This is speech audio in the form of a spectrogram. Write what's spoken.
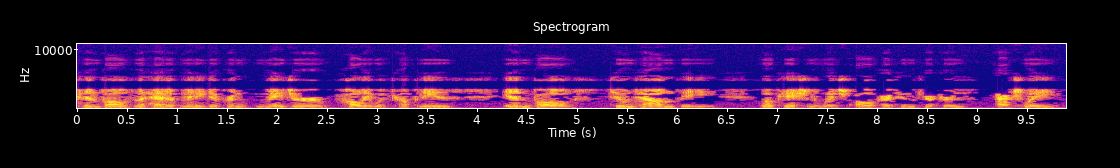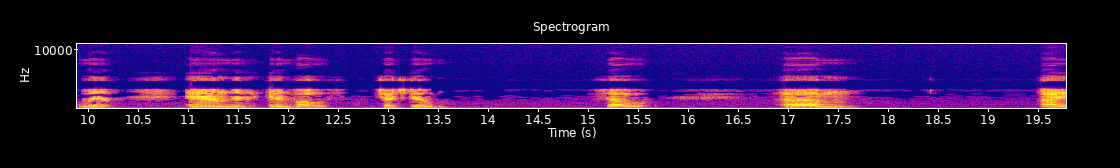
it involves the head of many different major Hollywood companies. It involves Toontown, the location in which all cartoon characters actually live, and it involves Judge Doom. So, um, I,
